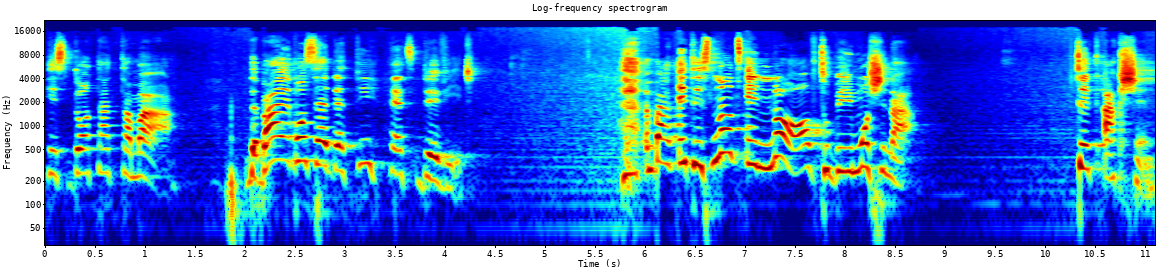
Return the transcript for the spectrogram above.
his daughter Tamar. The Bible said that he hurt David. But it is not enough to be emotional. Take action.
